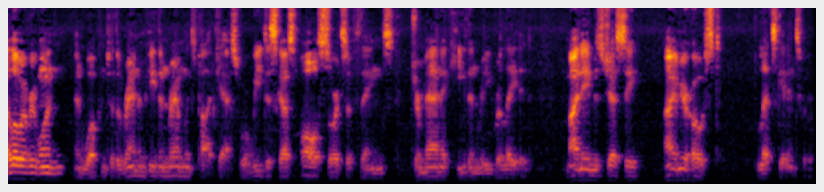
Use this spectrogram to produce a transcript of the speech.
Hello, everyone, and welcome to the Random Heathen Ramblings podcast, where we discuss all sorts of things Germanic heathenry related. My name is Jesse. I am your host. Let's get into it.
